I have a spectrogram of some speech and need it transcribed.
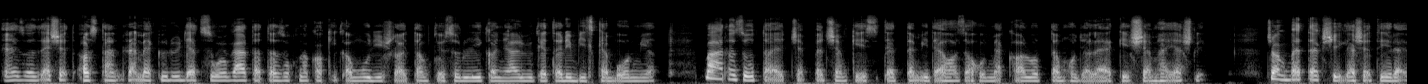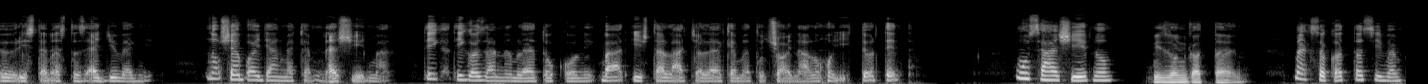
Ez az eset aztán remek ürügyet szolgáltat azoknak, akik amúgy is rajtam köszörülik a nyelvüket a ribiszke bor miatt. Bár azóta egy cseppet sem készítettem ide-haza, hogy meghallottam, hogy a lelkés sem helyesli. Csak betegség esetére őriztem ezt az egy üvegnyit. No, se baj, gyermekem, ne sír már. Téged igazán nem lehet okolni, bár Isten látja a lelkemet, hogy sajnálom, hogy így történt. Muszáj sírnom, bizonygatta en. Megszakadt a szívem,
